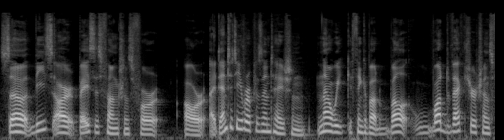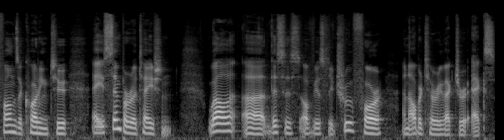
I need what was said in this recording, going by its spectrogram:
So these are basis functions for our identity representation. Now we think about, well, what vector transforms according to a simple rotation? Well, uh, this is obviously true for an arbitrary vector x,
